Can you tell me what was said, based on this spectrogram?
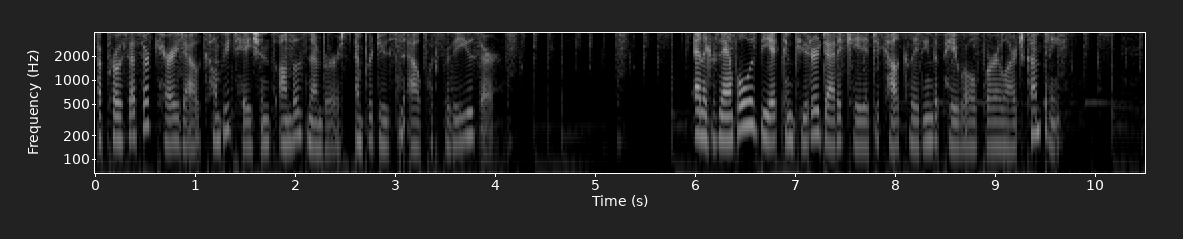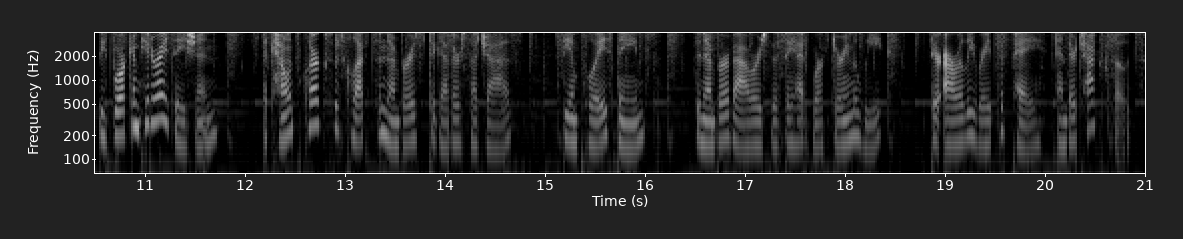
a processor carried out computations on those numbers and produced an output for the user. An example would be a computer dedicated to calculating the payroll for a large company. Before computerization, accounts clerks would collect some numbers together such as the employees' names, the number of hours that they had worked during the week, their hourly rates of pay, and their tax codes.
